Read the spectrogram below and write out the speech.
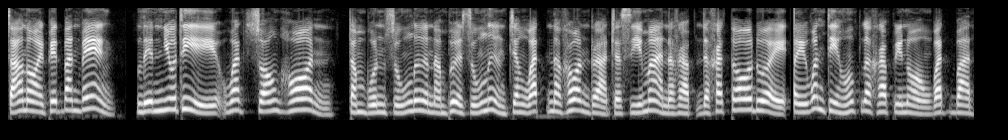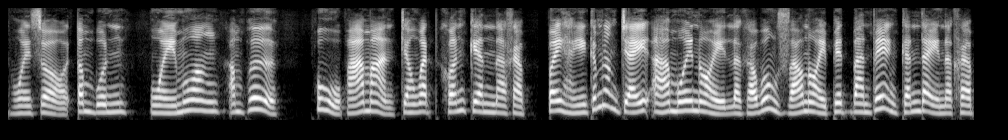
สาวหน่อยเพชรบ้านเบ้ง เล่นอยู่ที่วัดสองฮอนตำบลสูงเลื่อนอำเภอสูงเนินจังหวัดนครราชสีมานะครับเดคาโตด้วยในวันที่หกนะครับพี่น้องวัดบ้านห้วยซอตำบลห้วยม่วงอำเภอผู้ผาหมานจังหวัดขอนแก่นนะครับ ไปให้กำลังใจอามวยหน่อยแล้วก็วงสาวหน่อยเพชรบานเพ่งกันได้นะครับ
